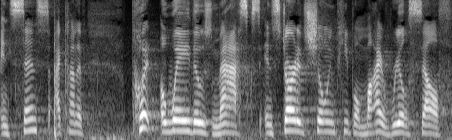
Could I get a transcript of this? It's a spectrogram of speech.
And since I kind of put away those masks and started showing people my real self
